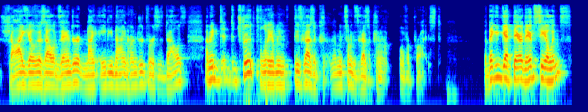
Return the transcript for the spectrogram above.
Shai Gilgeous-Alexander at 8,900 versus Dallas. I mean, t- t- truthfully, I mean these guys are. I mean, some of these guys are kind of overpriced, but they can get there. They have ceilings.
